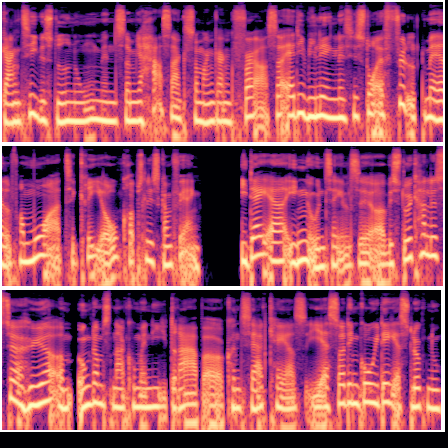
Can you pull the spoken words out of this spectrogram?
garanti vil støde nogen, men som jeg har sagt så mange gange før, så er de vilde engles historie fyldt med alt fra mor til krig og kropslig skamfering. I dag er ingen undtagelse, og hvis du ikke har lyst til at høre om ungdomsnarkomani, drab og koncertkaos, ja, så er det en god idé at slukke nu.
